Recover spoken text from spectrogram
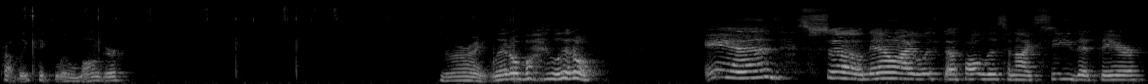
probably take a little longer. All right, little by little. And so now I lift up all this and I see that there,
